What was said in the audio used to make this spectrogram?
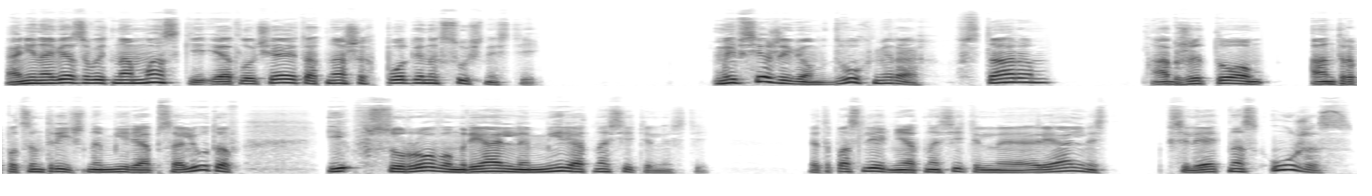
Они навязывают нам маски и отлучают от наших подлинных сущностей. Мы все живем в двух мирах — в старом, обжитом, антропоцентричном мире абсолютов и в суровом реальном мире относительностей. Эта последняя относительная реальность вселяет нас ужас,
